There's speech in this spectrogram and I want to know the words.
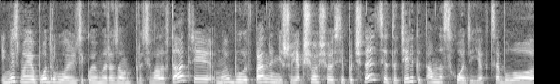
І ми з моєю подругою, з якою ми разом працювали в театрі, ми були впевнені, що якщо щось і почнеться, то тільки там на сході, як це було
